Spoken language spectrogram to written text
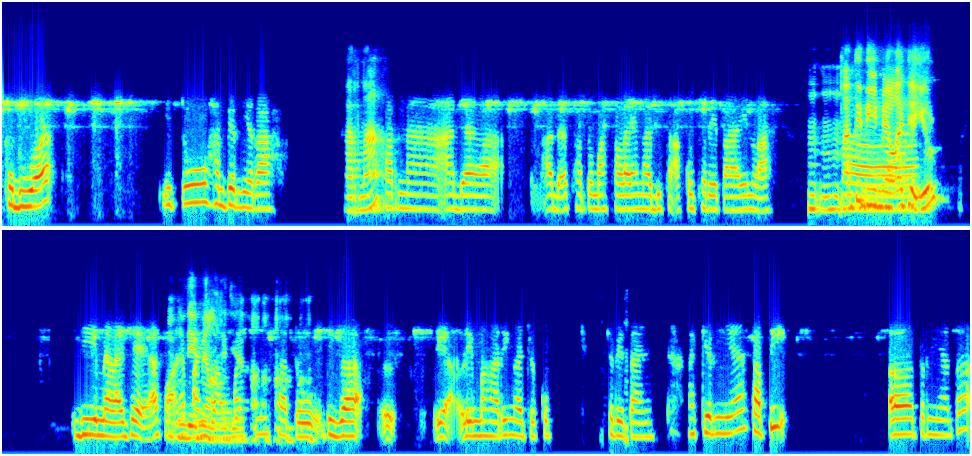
kedua itu hampir nyerah karena karena ada ada satu masalah yang nggak bisa aku ceritain lah. Mm-mm. Nanti di email aja Yul. Di email aja ya, soalnya di panjang banget satu tiga ya lima hari nggak cukup ceritanya. Akhirnya tapi uh, ternyata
